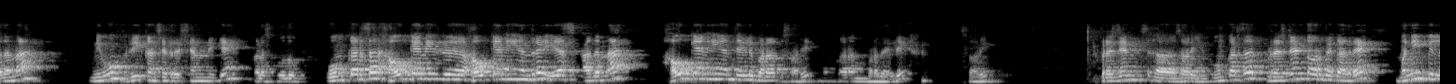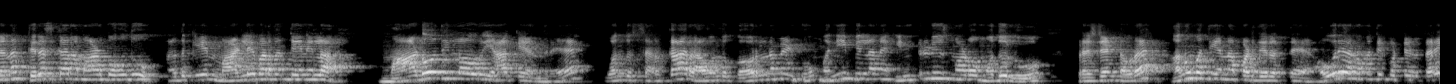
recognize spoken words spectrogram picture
ಅದನ್ನ ನೀವು ಗೆ ಕಳಿಸಬಹುದು Omkar sir how can he how can he ಅಂದ್ರೆ ಎಸ್ ಅದನ್ನ ಹೌ ಕ್ಯಾನ್ ಹಿ ಅಂತ ಹೇಳಿ ಬರೋದು ಸಾರಿ ಓಂಕಾರ ಅಂತ ಬರದೆ ಇಲ್ಲಿ. Sorry president sorry Omkar sir president ಅವ್ರು ಬೇಕಾದ್ರೆ ಮನಿ ಬಿಲ್ ಅನ್ನ ತಿರಸ್ಕಾರ ಮಾಡಬಹುದು. ಅದಕ್ಕೆ ಏನ್ ಮಾಡ್ಲೇಬಾರ್ದಂತ ಏನಿಲ್ಲ. ಮಾಡೋದಿಲ್ಲ ಅವರು ಯಾಕೆ ಅಂದ್ರೆ ಒಂದು ಸರ್ಕಾರ, ಒಂದು ಗವರ್ನಮೆಂಟ್ ಮನಿ ಬಿಲ್ ಅನ್ನ ಇಂಟ್ರೊಡ್ಯೂಸ್ ಮಾಡೋ ಮೊದಲು ಪ್ರೆಸಿಡೆಂಟ್ ಅವರ ಅನುಮತಿಯನ್ನ ಪಡೆದಿರುತ್ತೆ. ಅವರೇ ಅನುಮತಿ ಕೊಟ್ಟಿರ್ತಾರೆ,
